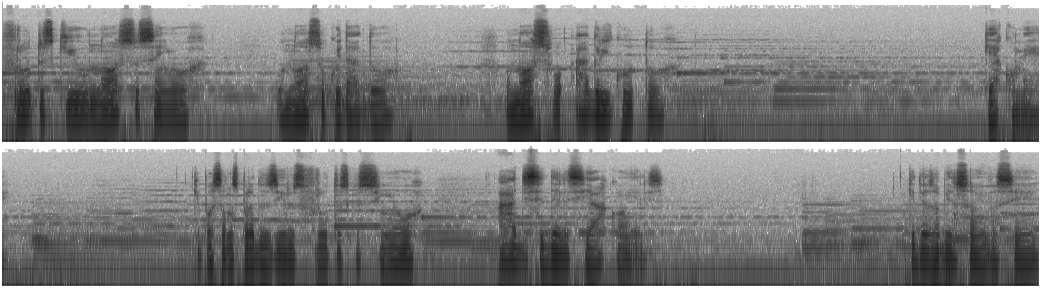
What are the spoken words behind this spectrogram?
Frutos que o nosso Senhor, o nosso cuidador, o nosso agricultor quer comer. Que possamos produzir os frutos que o Senhor há de se deliciar com eles. Que Deus abençoe você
